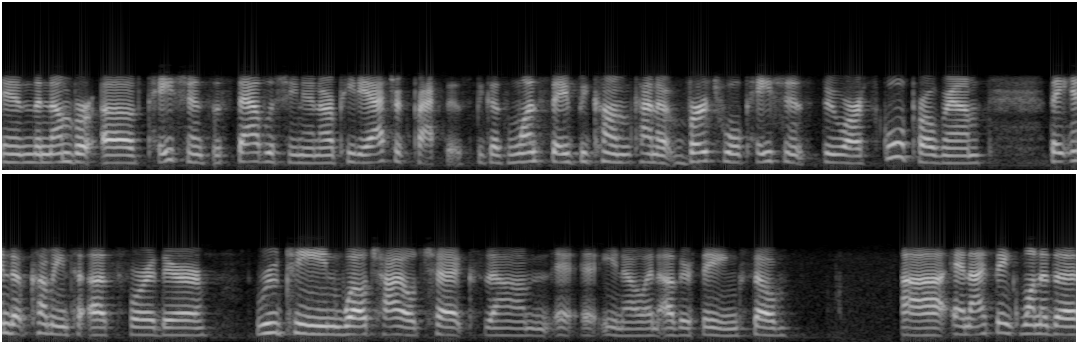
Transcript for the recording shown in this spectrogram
in the number of patients establishing in our pediatric practice because once they've become kind of virtual patients through our school program, they end up coming to us for their routine well child checks, um, eh, eh, you know, and other things. So, uh, and I think one of the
